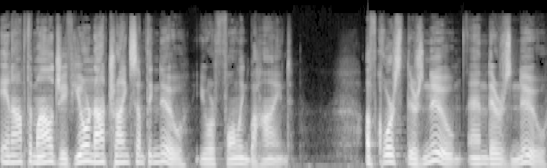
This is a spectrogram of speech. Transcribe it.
in ophthalmology, if you're not trying something new, you're falling behind. Of course, there's new and there's new.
